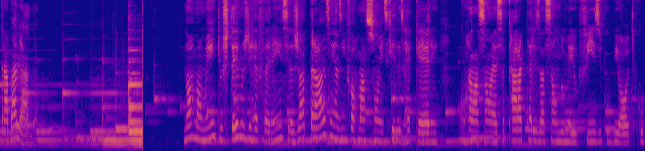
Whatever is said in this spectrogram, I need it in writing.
trabalhada. Normalmente, os termos de referência já trazem as informações que eles requerem com relação a essa caracterização do meio físico, biótico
